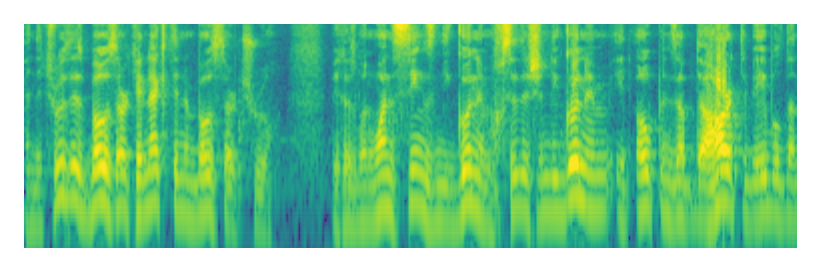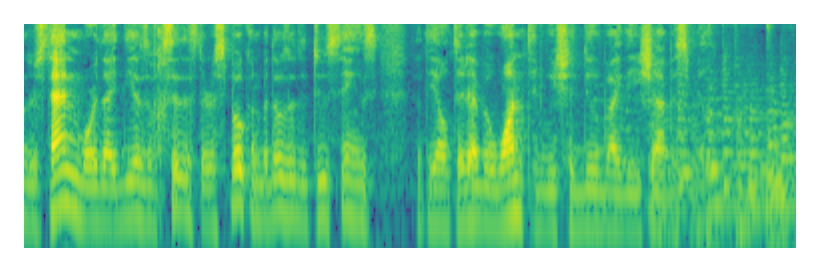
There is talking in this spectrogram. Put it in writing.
And the truth is both are connected and both are true. Because when one sings nigunim, chassidus and nigunim, it opens up the heart to be able to understand more the ideas of chassidus that are spoken. But those are the two things that the Alter Rebbe wanted we should do by the Shabbos meal.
